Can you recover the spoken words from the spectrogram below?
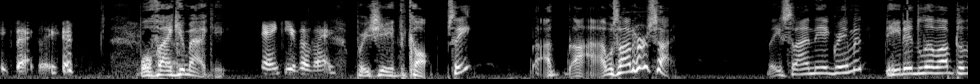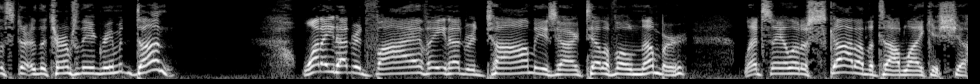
exactly. Well, thank you, Maggie. Thank you. Bye bye. Appreciate the call. See, I, I was on her side. They signed the agreement. He didn't live up to the, the terms of the agreement. Done. 1-800-5800-TOM is our telephone number. Let's say hello to Scott on the Tom Leykis show.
